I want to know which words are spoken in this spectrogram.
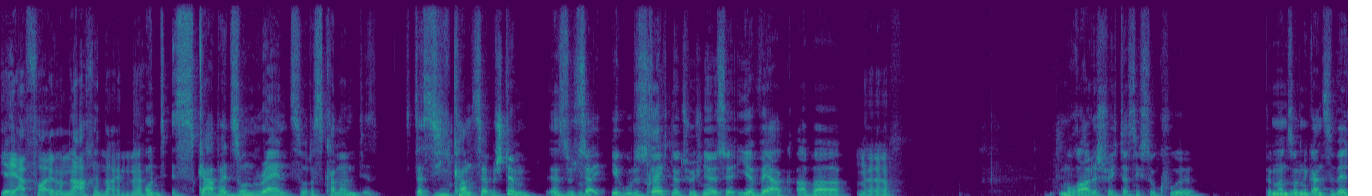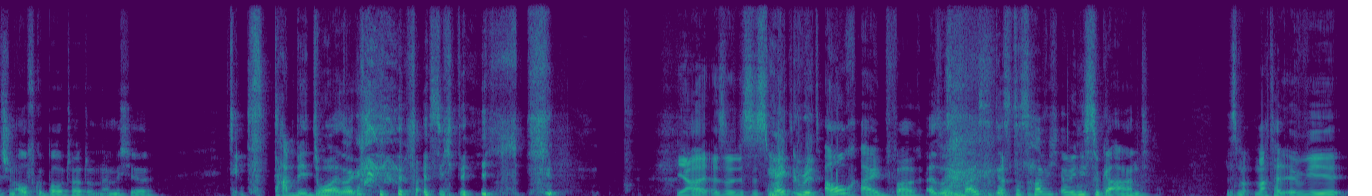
Ja, ja, vor allem im Nachhinein, ne? Und es gab halt so ein Rant, so, das kann und das, sie kann es ja bestimmen. Also ist ja ihr gutes Recht natürlich, ne? Ist ja ihr Werk, aber Ja. moralisch finde ich das nicht so cool. Wenn man so eine ganze Welt schon aufgebaut hat und irgendwelche. Dumbledore, also, weiß ich nicht. Ja, also das ist. Hagrid auch einfach. Also ich weiß nicht, das, das habe ich irgendwie nicht so geahnt. Das ma- macht halt irgendwie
